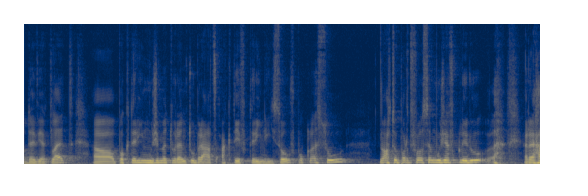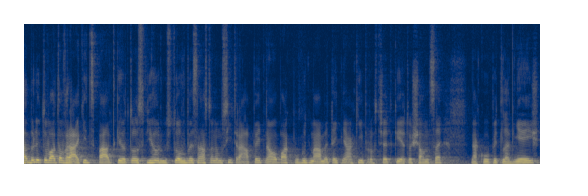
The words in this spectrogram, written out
9 eh, let, eh, po který můžeme tu rentu brát z aktiv, který nejsou v poklesu, No a to portfolio se může v klidu rehabilitovat a vrátit zpátky do toho svého růstu a vůbec nás to nemusí trápit. Naopak, pokud máme teď nějaký prostředky, je to šance nakoupit levnějš.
